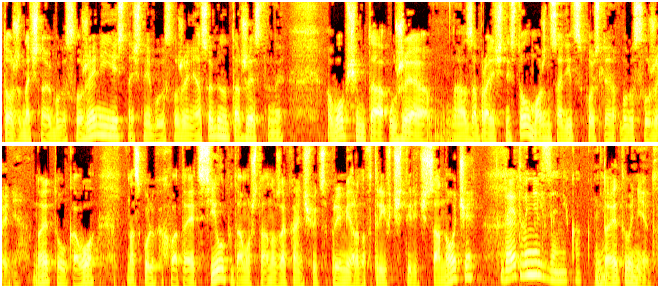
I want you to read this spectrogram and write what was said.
Тоже ночное богослужение есть, ночные богослужения особенно торжественные. В общем-то, уже за праздничный стол можно садиться после богослужения. Но это у кого насколько хватает сил, потому что оно заканчивается примерно в 3-4 часа ночи. До этого нельзя никак? Нет? До этого нет.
